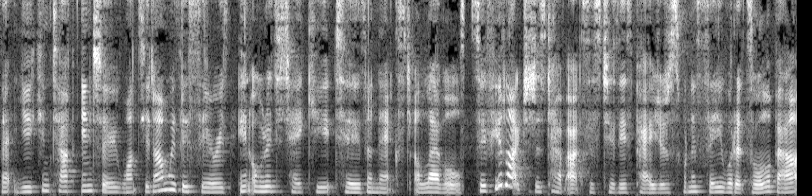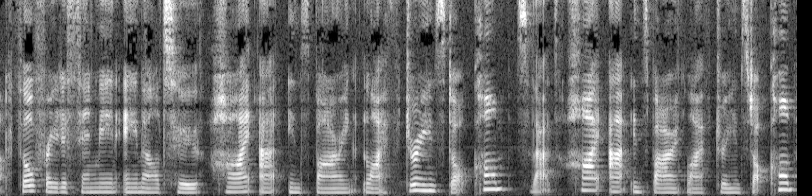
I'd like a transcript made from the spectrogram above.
that you can tap into once you're done with this series in order to take you to the next level. So if you'd like to just have access to this page, I just want to see what it's all about, feel free to send me an email to hi at inspiringlifedreams.com. So that's hi at inspiringlifedreams.com.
